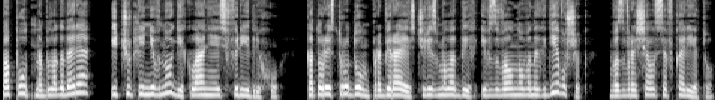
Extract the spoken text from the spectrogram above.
Попутно благодаря и чуть ли не в ноги кланяясь Фридриху, который с трудом, пробираясь через молодых и взволнованных девушек, возвращался в карету.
